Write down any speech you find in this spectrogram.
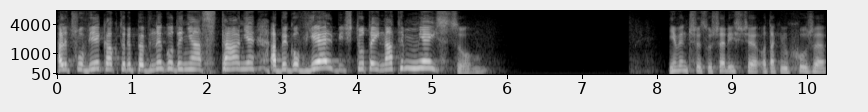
ale człowieka, który pewnego dnia stanie, aby go wielbić tutaj na tym miejscu. Nie wiem, czy słyszeliście o takim chórze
